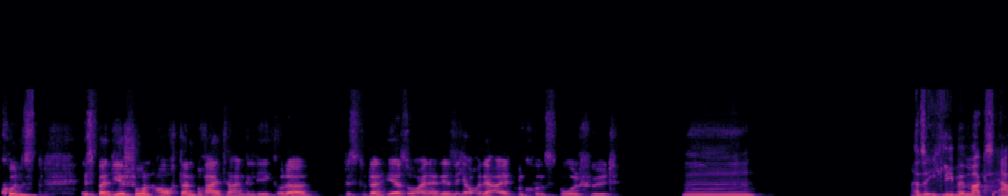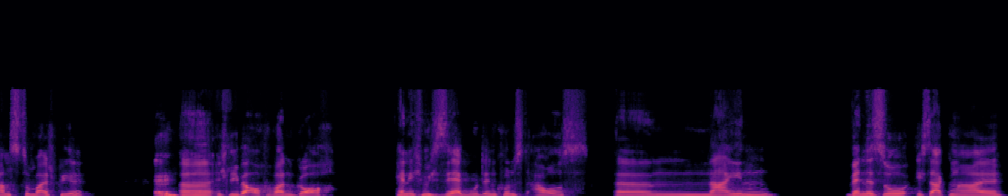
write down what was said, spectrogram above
Kunst ist bei dir schon auch dann breiter angelegt oder bist du dann eher so einer, der sich auch in der alten Kunst wohlfühlt? Mm, also ich liebe Max Ernst zum Beispiel. Äh, ich liebe auch Van Gogh. Kenne ich mich sehr gut in Kunst aus? Äh, nein. Wenn es so, ich sag mal,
